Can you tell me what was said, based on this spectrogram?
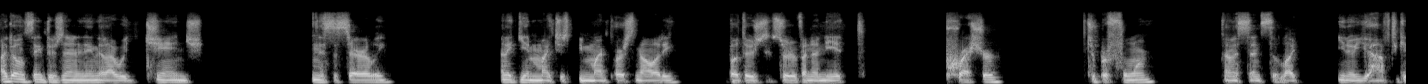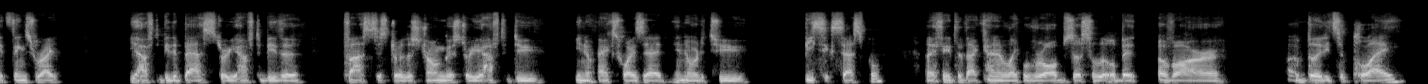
I don't think there's anything that I would change necessarily. And again, it might just be my personality, but there's sort of an innate pressure to perform in a sense that like, you know, you have to get things right. You have to be the best or you have to be the fastest or the strongest or you have to do, you know, X, Y, Z in order to be successful. And I think that that kind of like robs us a little bit of our ability to play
